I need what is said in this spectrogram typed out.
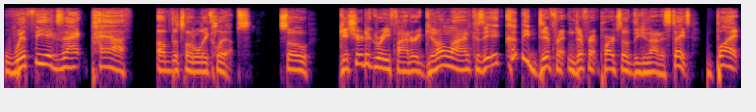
with the exact path of the total eclipse. So get your degree finder, get online, because it could be different in different parts of the United States. But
